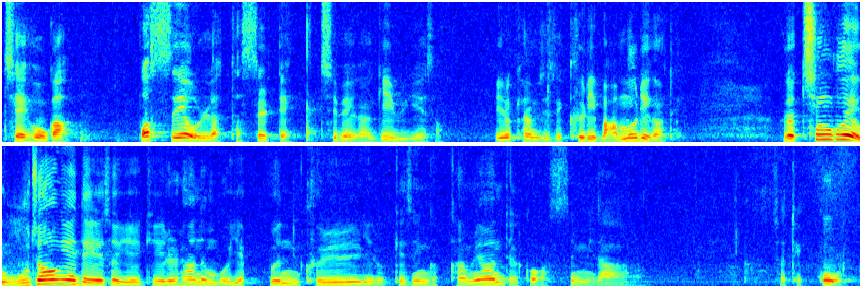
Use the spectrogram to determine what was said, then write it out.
재호가 버스에 올라탔을 때 집에 가기 위해서 이렇게 하면서 이제 글이 마무리가 돼. 그래서 친구의 우정에 대해서 얘기를 하는 뭐 예쁜 글 이렇게 생각하면 될 것 같습니다. 자 됐고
